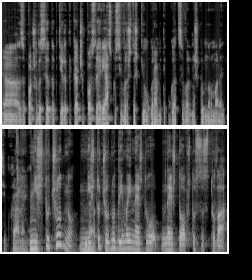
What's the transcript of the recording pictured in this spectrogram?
а, започва да се адаптира така, че после рязко си връщаш килограмите, когато се върнеш към нормален тип хранене. Нищо чудно. Нищо да. чудно да има и нещо, нещо общо с това.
